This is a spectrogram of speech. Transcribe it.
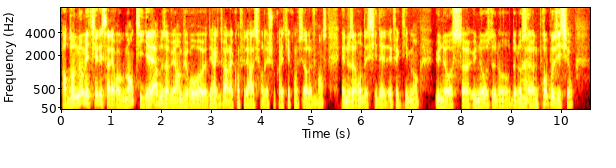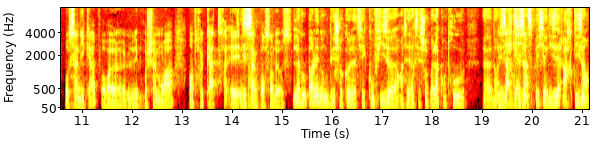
Alors dans nos métiers, les salaires augmentent. Hier, mmh. nous avions un bureau euh, directeur à la Confédération des chocolatiers confiseurs de mmh. France et nous avons décidé effectivement une hausse, une hausse de nos, de nos salaires, une proposition au syndicat pour euh, les hmm. prochains mois, entre 4 et, 5 de hausse. Là, vous parlez donc des chocolatiers confiseurs, hein, c'est-à-dire ces chocolats qu'on trouve euh, dans les, les magasins spécialisés artisans.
